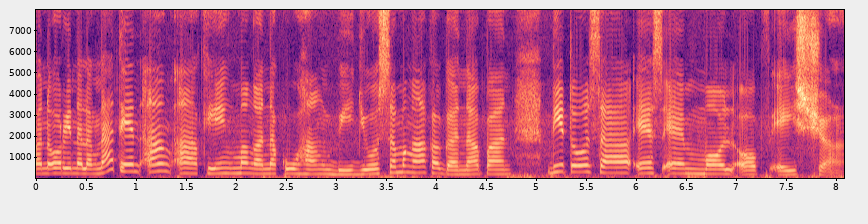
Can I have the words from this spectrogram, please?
Panoorin na lang natin ang aking mga nakuhang video sa mga kaganapan dito sa SM Mall of Asia.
